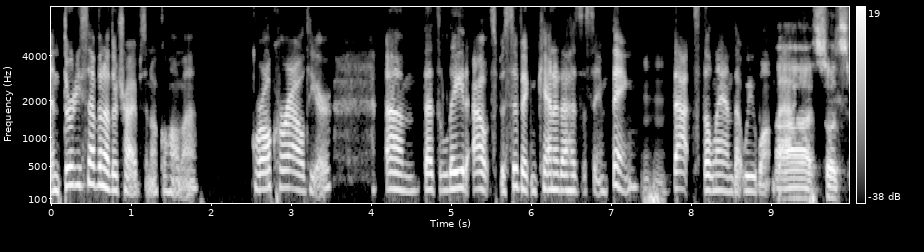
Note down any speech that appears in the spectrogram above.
and 37 other tribes in Oklahoma. We're all corralled here. Um, that's laid out specific, and Canada has the same thing. Mm-hmm. That's the land that we want back. Ah, uh, so it's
